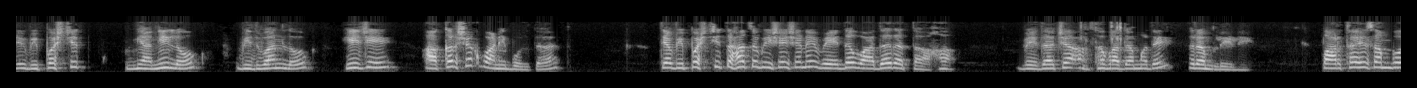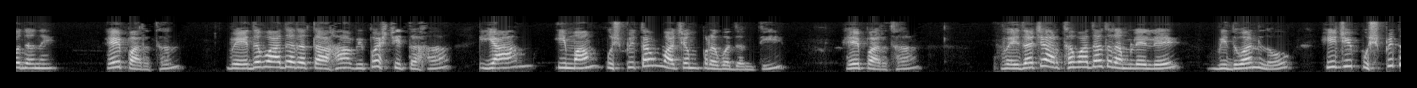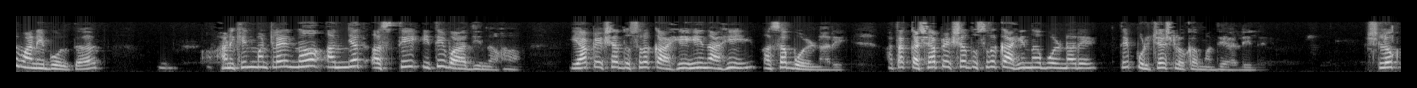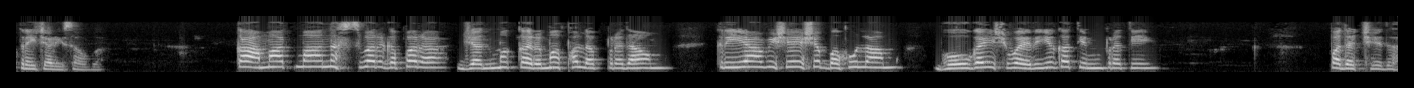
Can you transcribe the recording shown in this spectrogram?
जे विपश्चित ज्ञानी लोक विद्वान लोक ही जी आकर्षक वाणी बोलतात त्या विपश्चितहाचं विशेषण आहे वेदवादरता वेदाच्या अर्थवादामध्ये रमलेले. पार्थ हे संबोधन आहे. हे पार्थ वेदवादरता हा विपश्चित याम इमाम पुष्पितम वाचम प्रवदंती. हे पार्थ वेदाच्या अर्थवादात रमलेले विद्वान लोक ही जी पुष्पित वाणी बोलतात आणखीन म्हटलंय न अन्यत अस्ति इति वादिन. यापेक्षा दुसरं काहीही नाही असं बोलणारे. आता कशापेक्षा दुसरं काही न बोलणारे ते पुढच्या श्लोकामध्ये आलेले श्लोक त्रेचाळीसावा. कामात्मान स्वर्ग परा जन्म कर्म फलप्रदाम क्रिया विशेष बहुलाम भोगैश्वर्य गतीम प्रती. पदच्छेद.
